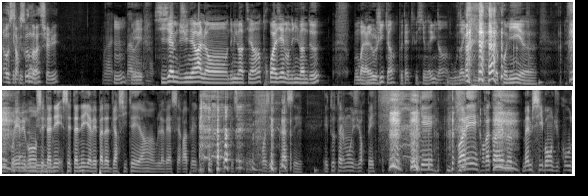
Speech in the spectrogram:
Ah, Ostersund, ouais, chez lui. Ouais, mmh, bah Sixième du général en 2021, troisième en 2022. Bon, bah la logique, hein, peut-être que s'il y en a une, hein, vous voudrez qu'il soit premier. Euh, oui, mais bon, cette année, cette année, il n'y avait pas d'adversité. Hein, vous l'avez assez rappelé. Donc peut-être que cette troisième place est, est totalement usurpée. Ok. Bon allez, on va quand même, même si bon, du coup,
